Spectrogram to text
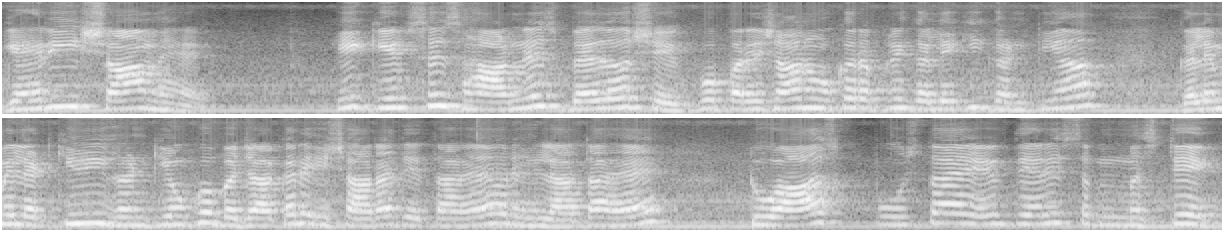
गहरी शाम है। He gives his harness bell और शेख वो परेशान होकर अपने गले की घंटियाँ, गले में लटकी हुई घंटियों को बजाकर इशारा देता है और हिलाता है। टू आस्क पूछता है इफ़ देर इज़ मिस्टेक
